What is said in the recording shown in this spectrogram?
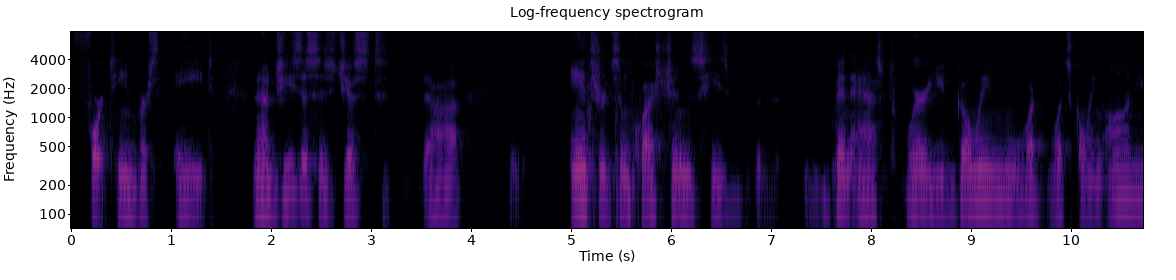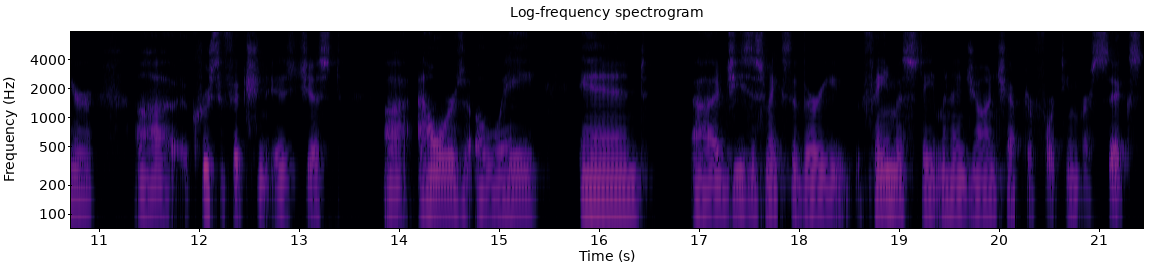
14, verse 8, now Jesus is just uh, answered some questions. He's been asked, "Where are you going? What what's going on here?" Uh, crucifixion is just uh, hours away, and uh, Jesus makes the very famous statement in John chapter 14, verse 6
